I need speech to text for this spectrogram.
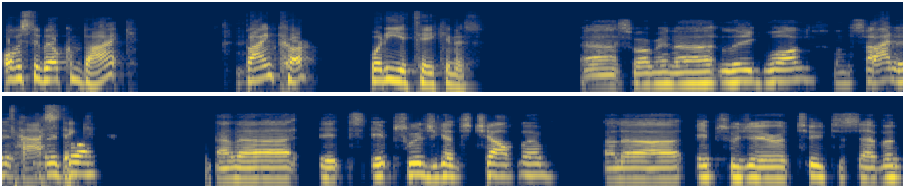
obviously, welcome back. Banker, what are you taking us? Uh, so I'm in uh, League One on Saturday. Fantastic. And uh, it's Ipswich against Cheltenham. And uh, Ipswich are two to seven.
